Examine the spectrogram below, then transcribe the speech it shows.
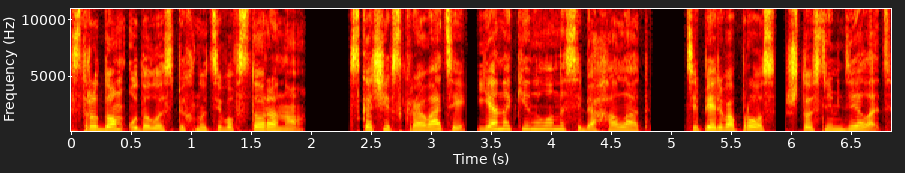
С трудом удалось спихнуть его в сторону. Вскочив с кровати, я накинула на себя халат. Теперь вопрос, что с ним делать?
